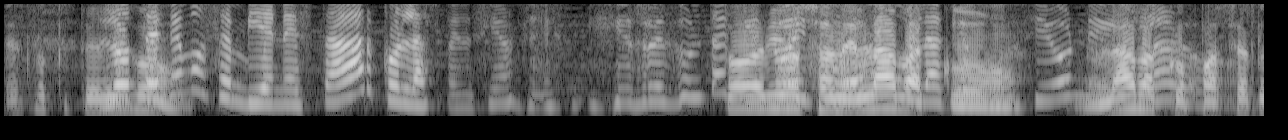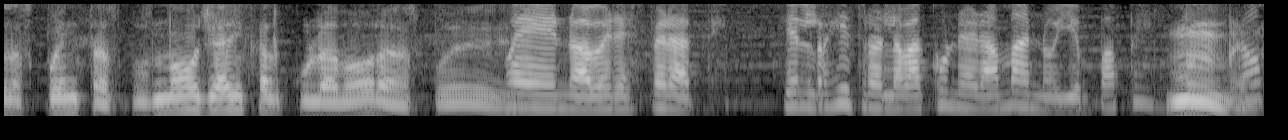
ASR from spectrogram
Es lo que te digo. Lo tenemos en bienestar con las pensiones. Y resulta que no hay usan el abaco. el abaco para hacer las cuentas. Pues no, ya hay calculadoras, pues. Bueno, a ver, espérate si el registro de la vacuna era a mano y en papel. Mm, ¿no?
